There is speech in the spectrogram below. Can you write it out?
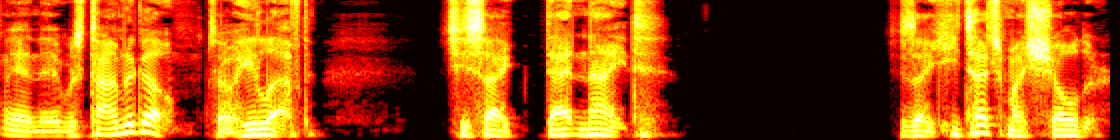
and it was time to go. So he left. She's like, that night, she's like, he touched my shoulder.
